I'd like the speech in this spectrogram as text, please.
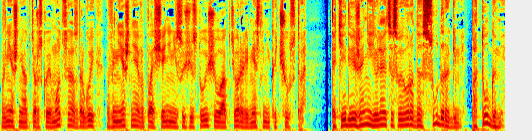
внешнюю актерскую эмоцию, а с другой – внешнее воплощение несуществующего у актера-ремесленника чувства. Такие движения являются своего рода судорогами, потугами,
